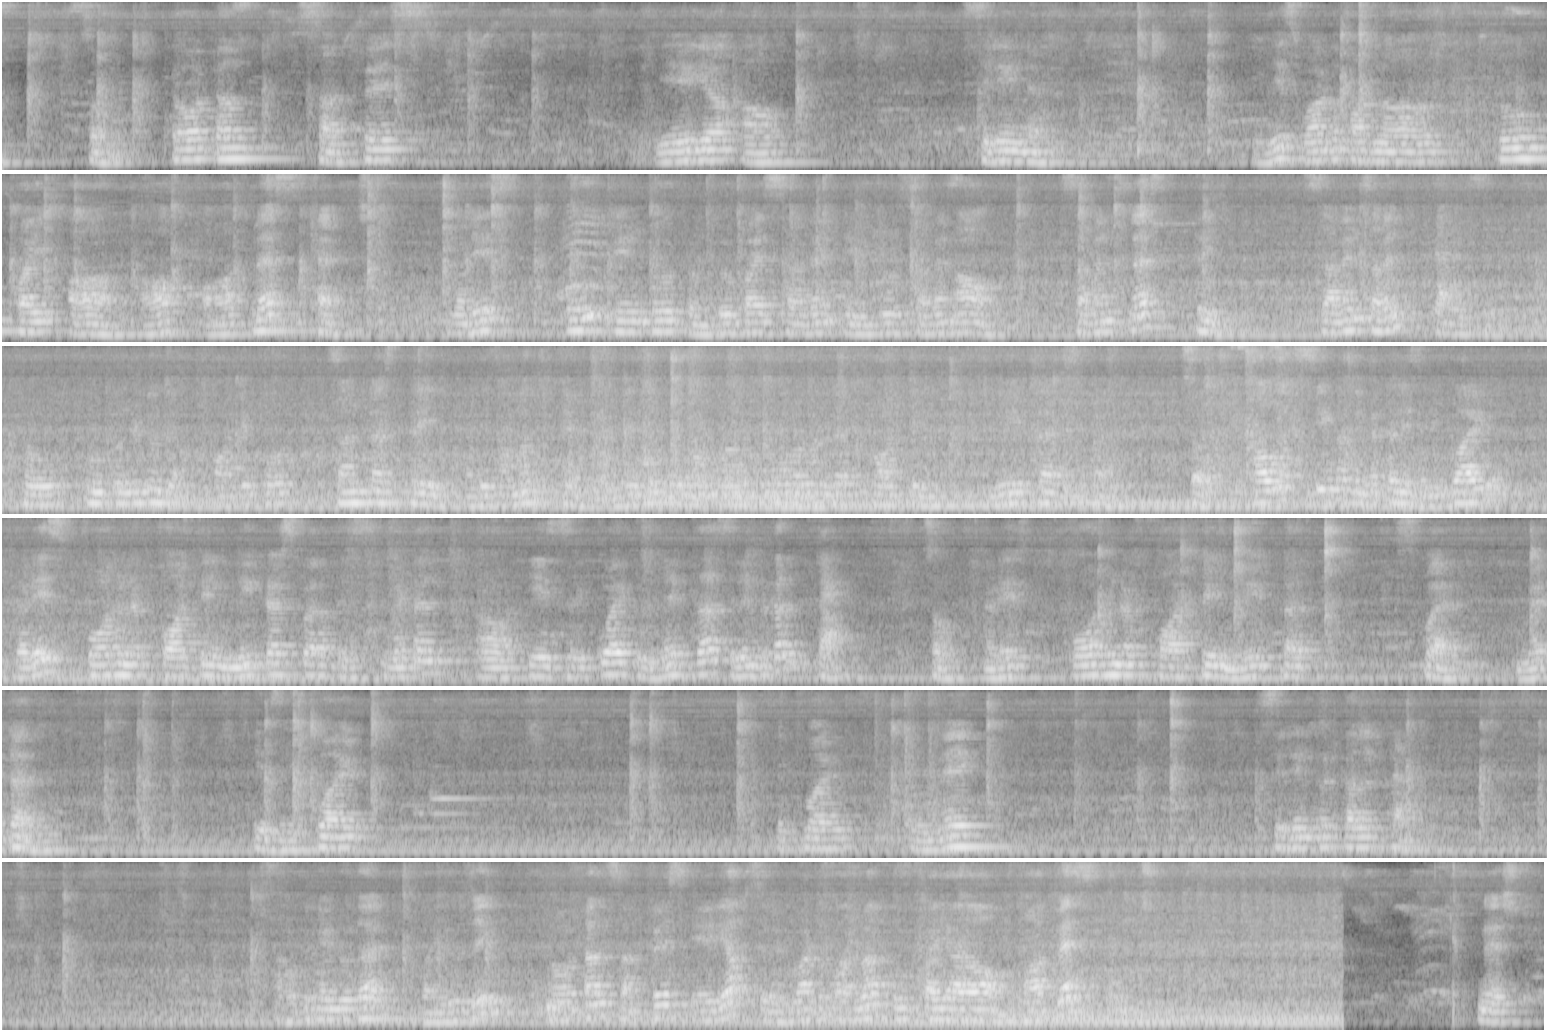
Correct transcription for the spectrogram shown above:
So total surface area of cylinder is what the formula 2 pi r of r plus h. That is 2 into 22 by 7 into 7 of 7 plus 3 7 7 cancel So 222 job 44. Sun plus 3 that is how much? 10. That is 440 meter square. So how much sheet of the metal is required? That is 440 meter square of this metal uh, is required to make the cylindrical tank. So that is 440 meter square metal is required required to make cylindrical tank. So how we can do that? By using total surface area of cylinder. What is formula? 2 pi r of r plus. Next,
